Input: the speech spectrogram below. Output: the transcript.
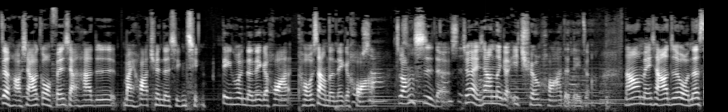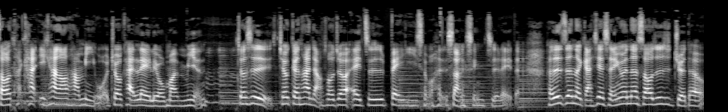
正好想要跟我分享她就是买花圈的心情，订婚的那个花头上的那个花装饰的，就很像那个一圈花的那种。然后没想到就是我那时候他看一看到她密我就开始泪流满面。就是就跟他讲说就，就哎，就是背一什么很伤心之类的。可是真的感谢神，因为那时候就是觉得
